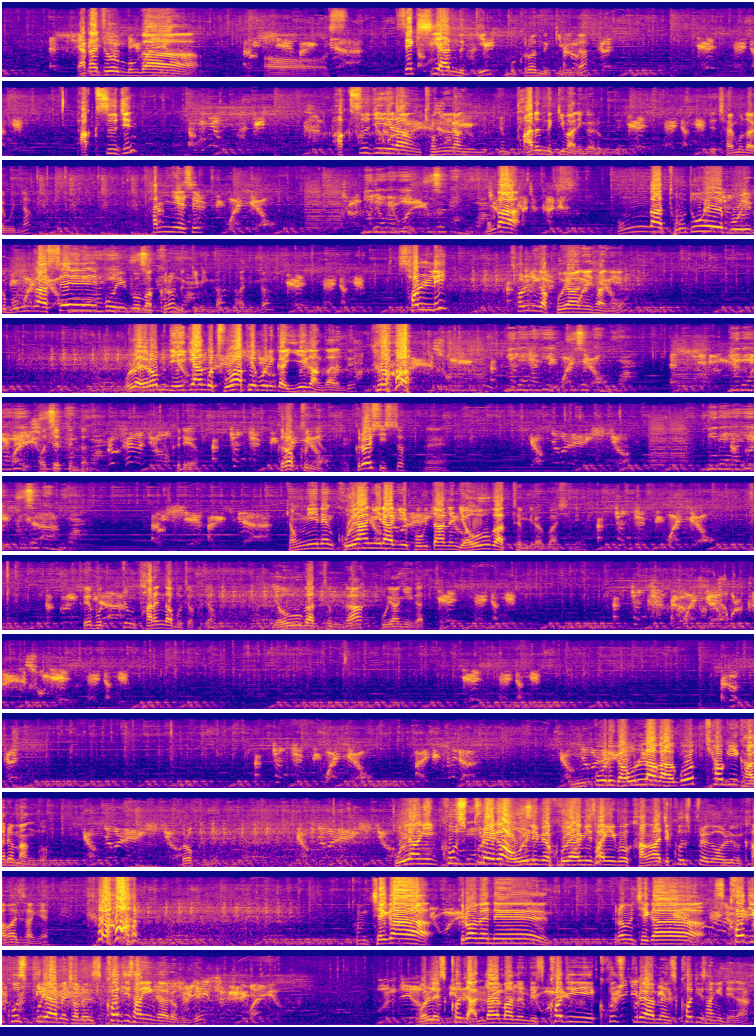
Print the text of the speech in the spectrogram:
약간 좀 뭔가 어 섹시한 느낌? 뭐 그런 느낌인가? 박수진? 박수진이랑 경리랑 좀 다른 느낌 아닌가 여러분들? 근데 잘못 알고 있나? 한예슬? 뭔가 뭔가 도도해 보이고 뭔가 세 보이고 막 그런 느낌인가? 아닌가? 설리? 설리가 고양이상이에요? 몰라 여러분들 얘기한 거 조합해보니까 이해가 안 가는데? 어쨌든 간에 그래요 그렇군요 네, 그럴 수 있어 네. 경리는 고양이라기보다는 여우 같음이라고 하시네요. 그게 뭐 좀 다른가 보죠 그죠? 여우 같음과 고양이 같음. 눈꼬리가 올라가고 턱이 가름한 거. 그렇군요 고양이 코스프레가 어울리면 고양이 상이고 강아지 코스프레가 어울리면 강아지 상이야? 그럼 제가 그러면은 그러면 제가 스커지 코스프레 하면 저는 스커지 상인가 여러분들? 원래 스커지 안 닮았는데 스커지 코스프레 하면 스커지 상이 되나?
